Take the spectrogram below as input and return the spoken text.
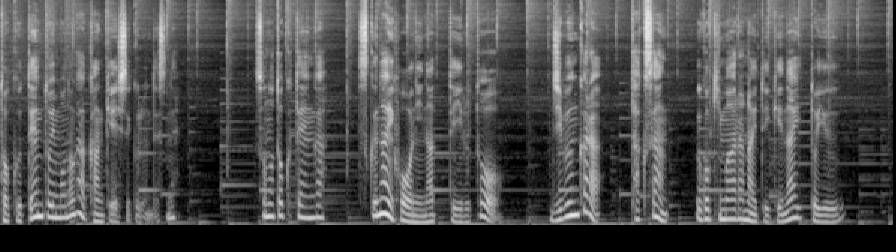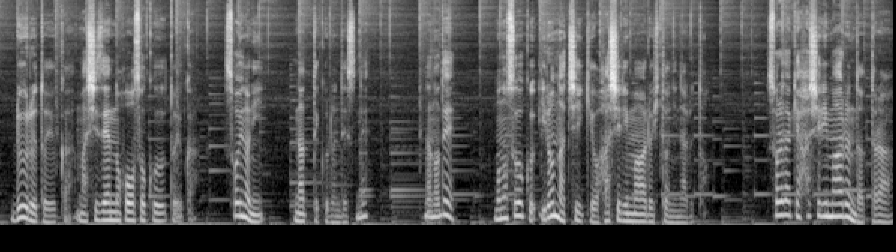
得点というものが関係してくるんですね。その得点が少ない方になっていると自分からたくさん動き回らないといけないというルールというか、まあ、自然の法則というかそういうのになってくるんですね。なのでものすごくいろんな地域を走り回る人になると。それだけ走り回るんだったら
